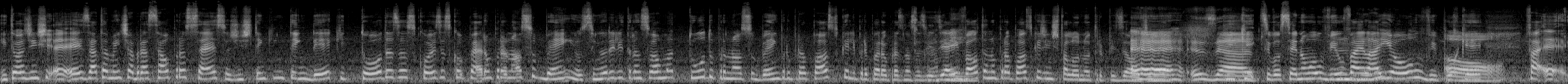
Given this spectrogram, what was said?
Então a gente é é exatamente abraçar o processo. A gente tem que entender que todas as coisas cooperam para o nosso bem. O Senhor ele transforma tudo para o nosso bem, para o propósito que ele preparou para as nossas vidas. E aí Amém. volta no propósito que a gente falou no outro episódio, É, né? exato. Que, que se você não ouviu, vai lá e ouve, porque Oh. é,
